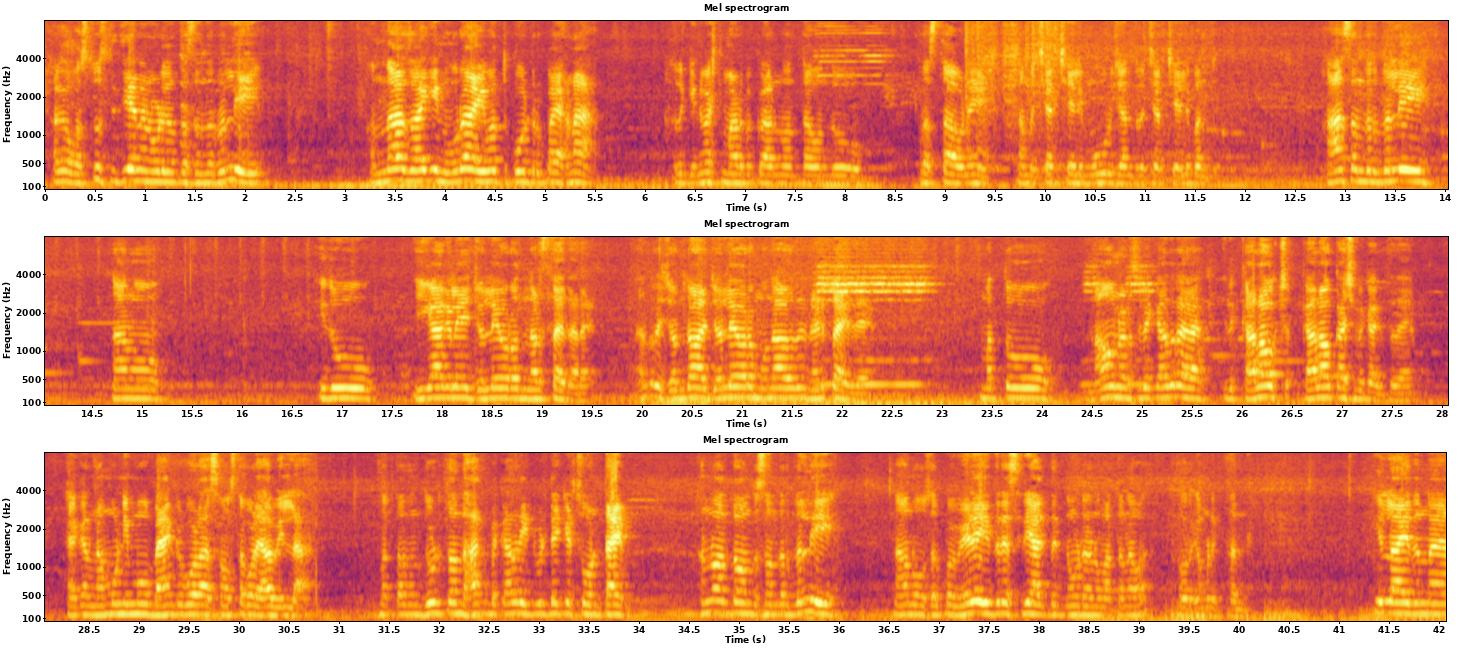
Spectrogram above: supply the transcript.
ಆಗ ವಸ್ತುಸ್ಥಿತಿಯನ್ನು ನೋಡಿದಂಥ ಸಂದರ್ಭದಲ್ಲಿ ಅಂದಾಜಾಗಿ ನೂರ ಐವತ್ತು ಕೋಟಿ ರೂಪಾಯಿ ಹಣ ಅದಕ್ಕೆ ಇನ್ವೆಸ್ಟ್ ಮಾಡಬೇಕು ಅನ್ನುವಂಥ ಒಂದು ಪ್ರಸ್ತಾವನೆ ನಮ್ಮ ಚರ್ಚೆಯಲ್ಲಿ, ಮೂರು ಜನರ ಚರ್ಚೆಯಲ್ಲಿ ಬಂತು. ಆ ಸಂದರ್ಭದಲ್ಲಿ ನಾನು ಇದು ಈಗಾಗಲೇ ಜೊಲ್ಲೆಯವರನ್ನು ನಡೆಸ್ತಾ ಇದ್ದಾರೆ. ಅಂದರೆ ಜೊಂಡ, ಜೊಲ್ಲೆಯವರ ಮುಂದಾಳೋದು ನಡೀತಾ ಇದೆ. ಮತ್ತು ನಾವು ನಡೆಸಬೇಕಾದ್ರೆ ಇದು ಕಾಲಾವಕಾಶ ಕಾಲಾವಕಾಶ ಬೇಕಾಗ್ತದೆ. ಯಾಕಂದ್ರೆ ನಮ್ಮ, ನಿಮ್ಮ ಬ್ಯಾಂಕ್ಗಳ ಸಂಸ್ಥೆಗಳು ಯಾವಿಲ್ಲ ಮತ್ತು ಅದನ್ನು ದುಡ್ಡು ತಂದು ಹಾಕಬೇಕಾದ್ರೆ it will take its own time ಅನ್ನುವಂಥ ಒಂದು ಸಂದರ್ಭದಲ್ಲಿ ನಾನು ಸ್ವಲ್ಪ ವೇಳೆ ಇದ್ದರೆ ಸರಿ ಆಗ್ತೈತೆ ನೋಡೋಣ ಅನ್ನೋ ಮಾತನ್ನು ಅವ್ರ ಗಮನಕ್ಕೆ ತಂದೆ. ಇಲ್ಲ, ಇದನ್ನು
